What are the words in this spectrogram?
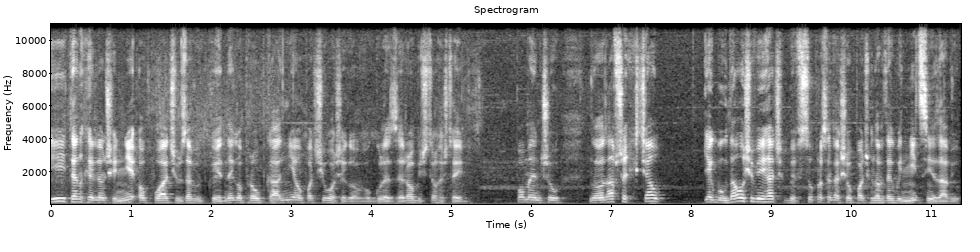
I ten Helion się nie opłacił, zabił tylko jednego probka, nie opłaciło się go w ogóle zrobić, trochę się tutaj pomęczył. No zawsze chciał, jakby udało się wyjechać, by w 100% się opłacił, nawet jakby nic nie zabił.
